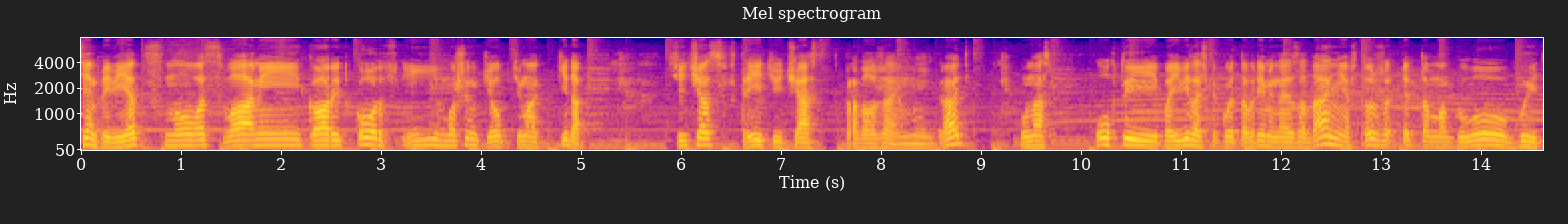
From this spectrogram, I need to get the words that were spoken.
Всем привет! Снова с вами Карит Корс и машинки Optima Kida. Сейчас в третью часть продолжаем мы играть. У нас, ух ты, появилось какое-то временное задание. Что же это могло быть?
